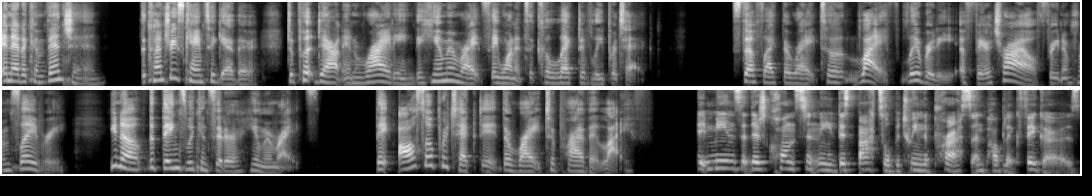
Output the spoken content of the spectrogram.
And at a convention, the countries came together to put down in writing the human rights they wanted to collectively protect. Stuff like the right to life, liberty, a fair trial, freedom from slavery. You know, the things we consider human rights. They also protected the right to private life. It means that there's constantly this battle between the press and public figures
